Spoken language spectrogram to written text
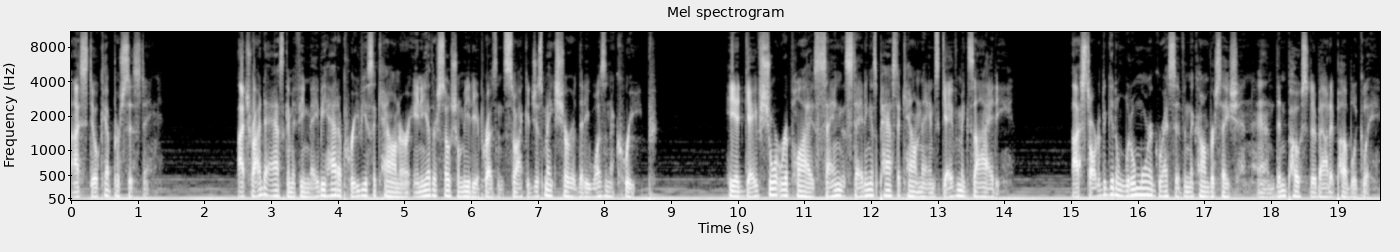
I still kept persisting. I tried to ask him if he maybe had a previous account or any other social media presence so I could just make sure that he wasn't a creep. He had gave short replies saying that stating his past account names gave him anxiety. I started to get a little more aggressive in the conversation and then posted about it publicly.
